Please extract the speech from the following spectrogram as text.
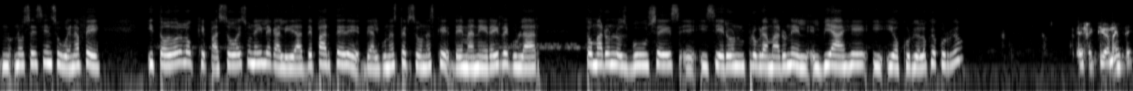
no, no sé si en su buena fe, y todo lo que pasó es una ilegalidad de parte de, de algunas personas que de manera irregular tomaron los buses, eh, hicieron, programaron el, el viaje y, ocurrió lo que ocurrió. Efectivamente,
